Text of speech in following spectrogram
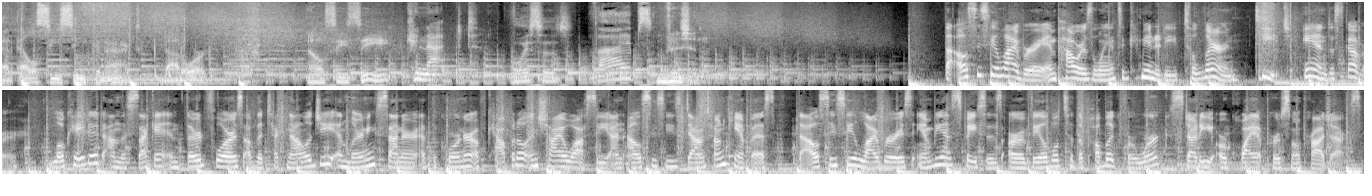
at lccconnect.org. LCC Connect. Voices, Vibes. Vision. The LCC Library empowers the Lansing community to learn, teach, and discover. Located on the second and third floors of the Technology and Learning Center at the corner of Capitol and Shiawassee on LCC's downtown campus, the LCC Library's ambient spaces are available to the public for work, study, or quiet personal projects.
